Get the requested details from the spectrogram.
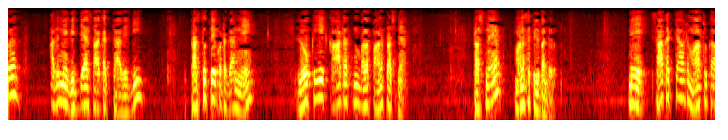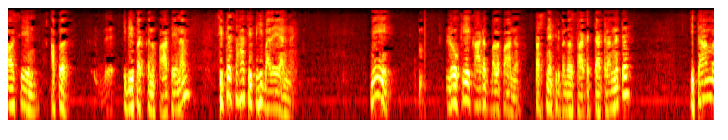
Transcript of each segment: අප අද මේ විද්‍යා සාකච්ඡාවේදී ප්‍රස්තුතය කොට ගන්නේ ලෝකයේ කාටත් බලපාන ප්‍රශ්නයක්. ප්‍රශ්නය මනස පිළිබඳව. මේ සාකච්ඡාවට මාතෘකාව වශයෙන් අප ඉදිරිපත් කරන පාඩය නම් සිත සහ සිතෙහි බලය යන්නයි. මේ ලෝකයේ කාටත් බලපාන ප්‍රශ්නය පිළිබඳව සාකච්ඡා කරන්නට ඊටාම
